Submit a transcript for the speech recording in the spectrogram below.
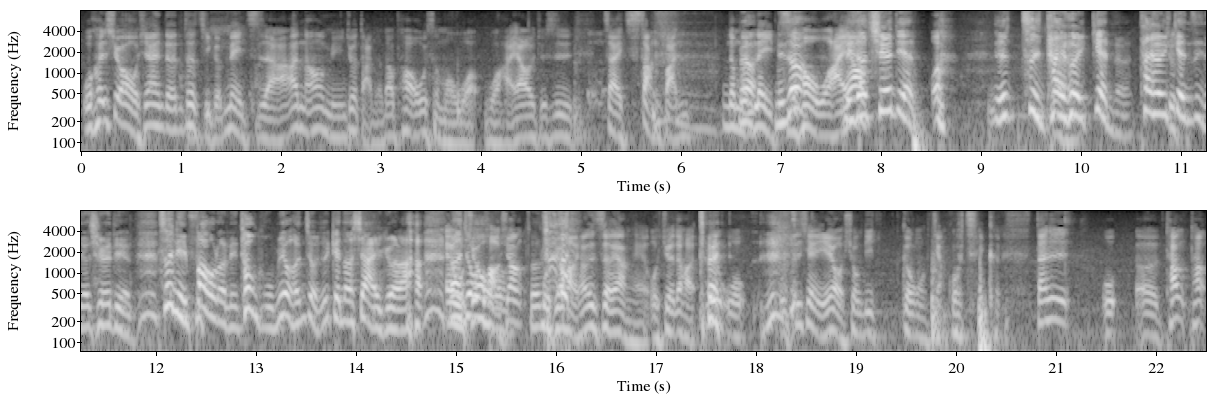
我很喜欢我现在的这几个妹子啊啊，然后明明就打得到炮，为什么我我还要就是在上班那么累之后，我还要你的缺点，我你自己太会 get 了，太会 get 自己的缺点，所以你爆了，你痛苦没有很久就 get 到下一个啦。哎、欸，我觉得好像，我觉得好像是这样哎、欸，我觉得好，因为我我之前也有兄弟跟我讲过这个，但是我呃，他他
